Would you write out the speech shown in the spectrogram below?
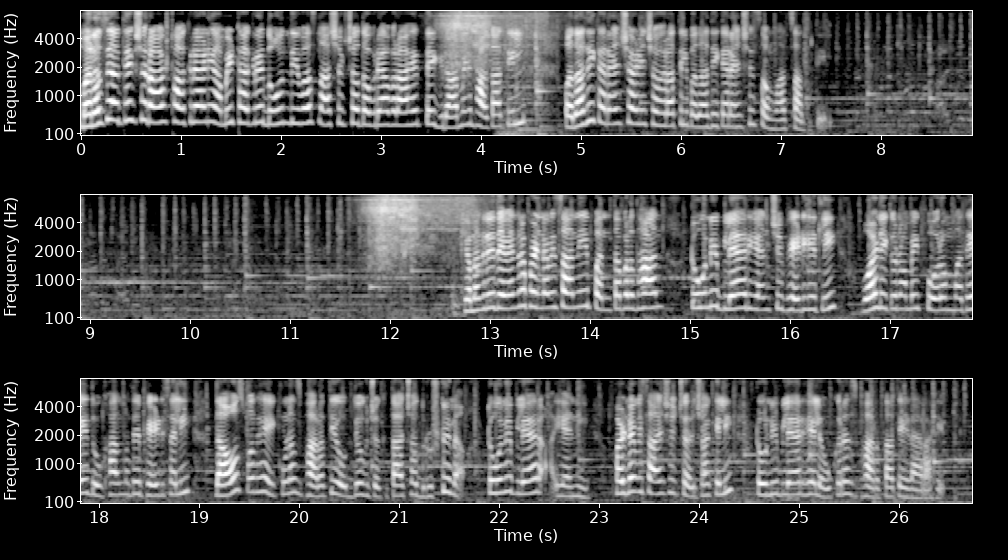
मनसे अध्यक्ष राज ठाकरे आणि अमित ठाकरे दोन दिवस नाशिकच्या दौऱ्यावर आहेत. ते ग्रामीण भागातील पदाधिकाऱ्यांशी आणि शहरातील पदाधिकाऱ्यांशी संवाद साधतील. मुख्यमंत्री देवेंद्र फडणवीसांनी पंतप्रधान टोनी ब्लेअर यांची भेट घेतली. वर्ल्ड इकॉनॉमिक फोरममध्ये दोघांमध्ये भेट झाली. दाओसमध्ये एकूणच भारतीय उद्योग जगताच्या दृष्टीनं टोनी ब्लेअर यांनी फडणवीसांशी चर्चा केली. टोनी ब्लेअर हे लवकरच भारतात येणार आहेत.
